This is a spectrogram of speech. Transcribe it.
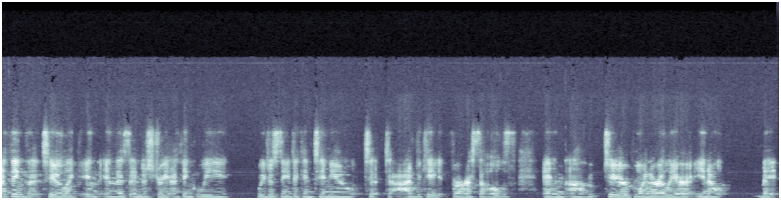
I think that too, like in in this industry, I think we we just need to continue to to advocate for ourselves. And um, to your point earlier, you know, they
